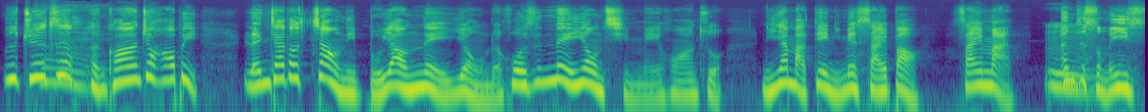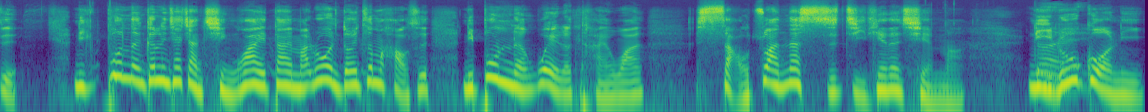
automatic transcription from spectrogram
我就觉得这很夸张，就好比人家都叫你不要内用了，或者是内用请梅花做，你要把店里面塞爆、塞满，嗯，这什么意思？你不能跟人家讲请外带吗？如果你东西这么好吃，你不能为了台湾少赚那十几天的钱吗？你如果你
